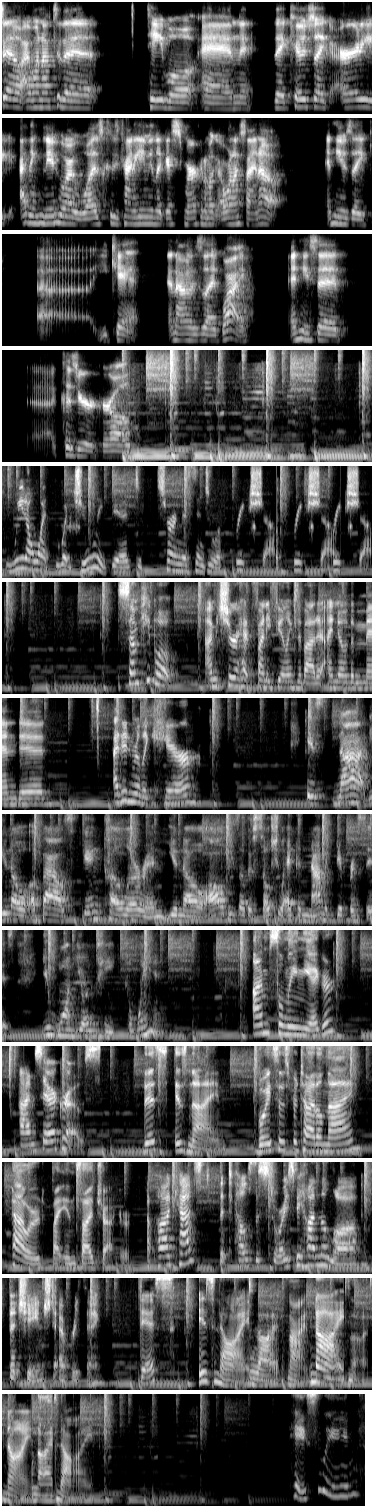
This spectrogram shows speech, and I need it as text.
So I went up to the table and the coach like already I think knew who I was because he kind of gave me like a smirk and I'm like, I want to sign up. And he was like, uh, you can't. And I was like, why? And he said, because uh, you're a girl. We don't want what Julie did to turn this into a freak show, freak show, freak show. Some people, I'm sure, had funny feelings about it. I know the men did. I didn't really care. It's not, you know, about skin color and, you know, all these other socioeconomic differences. You want your team to win. I'm Selene Yeager. I'm Sarah Gross. This is Nine Voices for Title IX, powered by Inside Tracker, a podcast that tells the stories behind the law that changed everything. This is Nine. Nine. Nine. Nine. Nine. Nine. Nine. Nine. Hey, Selene.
